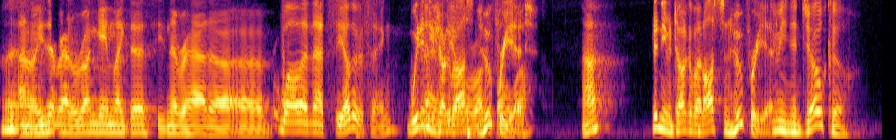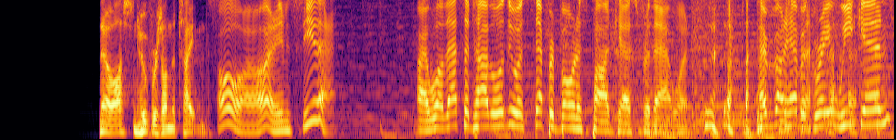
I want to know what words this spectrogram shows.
I don't know. Uh, He's never had a run game like this. He's never had a, Well, and that's the other thing. We didn't Yeah, even talk about Austin Hooper yet. well. a huh? Didn't even talk about Austin Hooper yet. I mean, Njoku. no, Austin Hooper's on the Titans. Oh, I didn't even see that. All right, well, that's a topic. We'll do a separate bonus podcast for that one. Everybody have a great weekend,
